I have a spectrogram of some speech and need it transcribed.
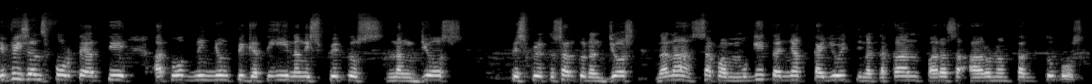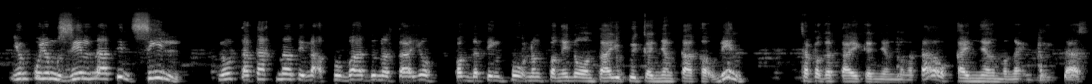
Ephesians 4.30, at huwag ninyong pigatiin ang Espiritu ng Diyos, Espiritu Santo ng Diyos, na nasa pamagitan niya kayo'y tinatakan para sa araw ng pagtubos. Yun po yung zeal natin, seal. No, tatak natin na aprobado na tayo pagdating po ng Panginoon, tayo po'y kanyang kakaunin sapagat tayo kanyang mga tao, kanyang mga ingligtas.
